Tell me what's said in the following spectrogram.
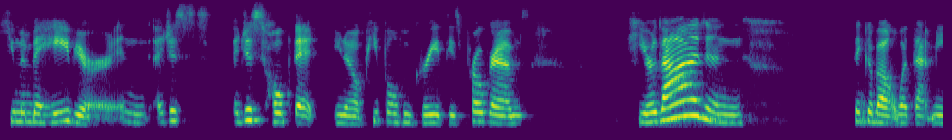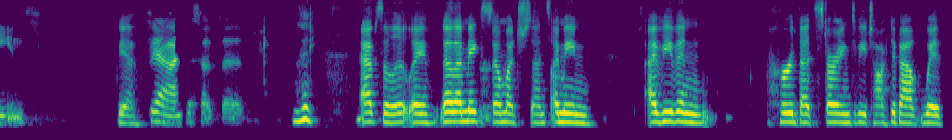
human behavior and i just i just hope that you know people who create these programs hear that and think about what that means. Yeah. So yeah i guess that's it. Absolutely. No that makes so much sense. I mean i've even heard that starting to be talked about with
